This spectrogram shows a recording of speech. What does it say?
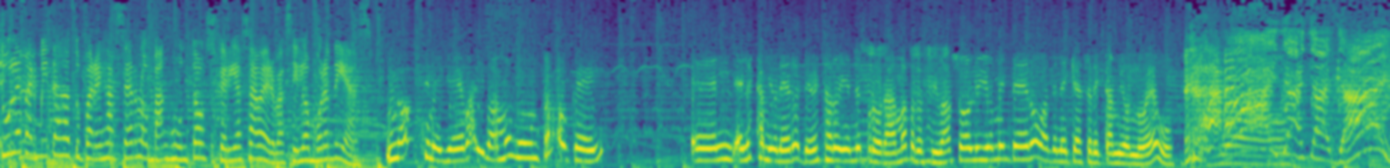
¿Tú le permitas a tu pareja hacerlo? ¿Van juntos? Quería saber, Basilio, buenos días. No, si me lleva y vamos juntos, ok. Él, él es camionero, debe estar oyendo el programa, pero si va solo y yo me entero, va a tener que hacer el camión nuevo. Ay, ay, ay, ay.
